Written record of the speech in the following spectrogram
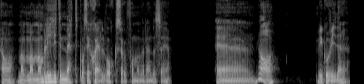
ja, man, man, man blir lite mätt på sig själv också, får man väl ändå säga. Eh, ja, vi går vidare.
